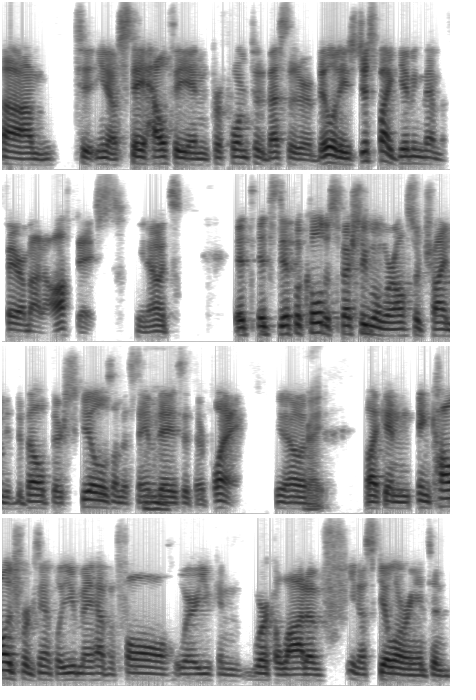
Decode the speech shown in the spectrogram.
um, to you know stay healthy and perform to the best of their abilities just by giving them a fair amount of off days. You know, it's it's it's difficult, especially when we're also trying to develop their skills on the same mm-hmm. days that they're playing. You know, right like in in college for example you may have a fall where you can work a lot of you know skill oriented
